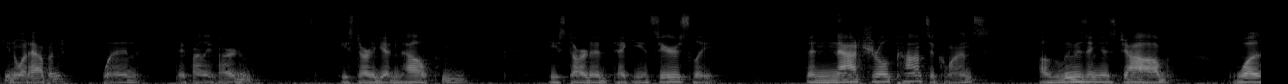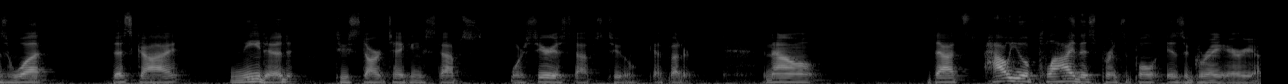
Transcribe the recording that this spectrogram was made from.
Do you know what happened when they finally fired him? He started getting help. Mm-hmm. He started taking it seriously. The natural consequence of losing his job was what this guy needed to start taking steps more serious steps to get better. Now, that's how you apply this principle is a gray area.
